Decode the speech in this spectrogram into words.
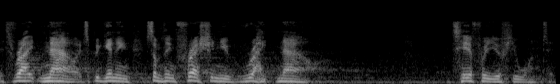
It's right now. It's beginning something fresh in you right now. It's here for you if you want it.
